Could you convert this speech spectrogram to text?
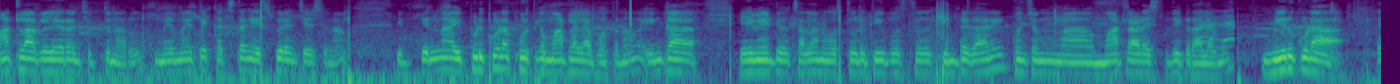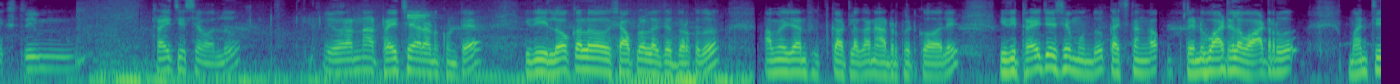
మాట్లాడలేరు అని చెప్తున్నారు. మేమైతే ఖచ్చితంగా ఎక్స్పీరియన్స్ చేసినాం. ఇది తిన్నా ఇప్పటికి కూడా పూర్తిగా మాట్లాడలేకపోతున్నాం. ఇంకా ఏమేంటి చల్లని వస్తువులు తీపి వస్తువులు తింటే కానీ కొంచెం మాట్లాడే స్థితికి రాలేము. మీరు కూడా ఎక్స్ట్రీమ్ ట్రై చేసేవాళ్ళు. ఎవరన్నా ట్రై చేయాలనుకుంటే ఇది లోకల్ షాప్లలో అయితే దొరకదు. అమెజాన్ ఫ్లిప్కార్ట్లో కానీ ఆర్డర్ పెట్టుకోవాలి. ఇది ట్రై చేసే ముందు ఖచ్చితంగా రెండు బాటిల్ వాటరు మంచి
